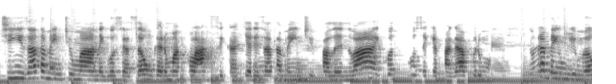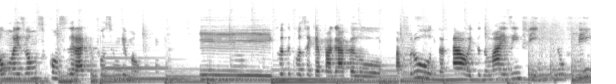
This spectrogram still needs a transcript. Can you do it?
Tinha exatamente uma negociação que era uma clássica, que era exatamente falando, ah, quanto você quer pagar por um. Não era bem um limão, mas vamos considerar que fosse um limão. E quanto que você quer pagar pelo a fruta, tal e tudo mais, enfim. No fim,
